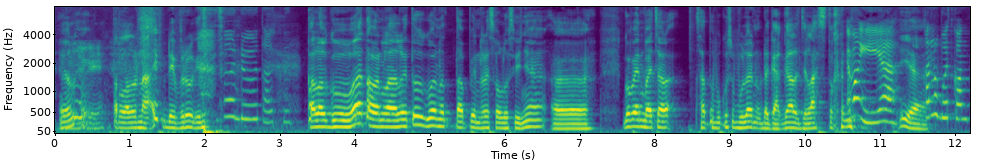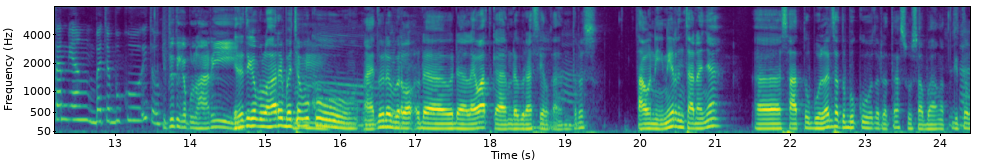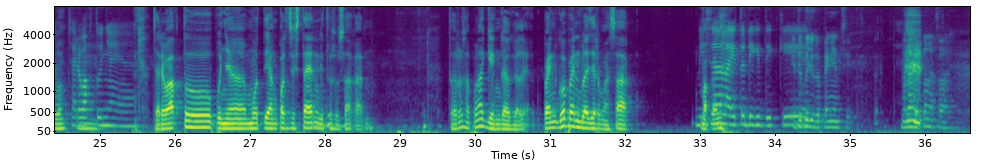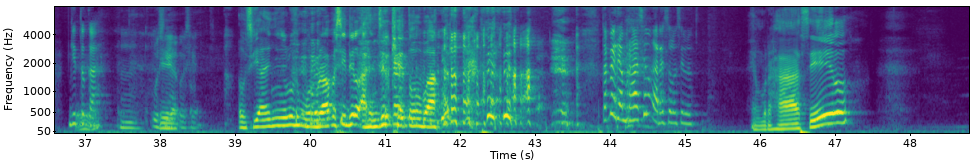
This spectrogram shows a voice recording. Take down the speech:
ya lu terlalu naif deh bro gitu Aduh, takut. Kalau gua tahun lalu itu gua netapin resolusinya eh gua pengen baca satu buku sebulan udah gagal jelas tuh kan. Emang iya? Iya. Kan lu buat konten yang baca buku itu. Itu 30 hari. Itu 30 hari baca buku. Nah, itu udah ber- udah udah lewat kan, udah berhasil kan. Terus tahun ini rencananya eh, satu bulan satu buku ternyata susah banget gitu loh. Cari waktunya ya. Cari waktu, punya mood yang konsisten gitu susah kan. Terus apa lagi yang gagal ya? Pengen gue pengen belajar masak. Bisa Makanya- lah itu dikit-dikit. itu gue juga pengen sih menarik banget soalnya Gitu kah? Hmm, usia usia Usianya lu umur berapa sih Dil? Anjir kayak tua banget. Tapi ada yang berhasil nggak resolusi lu? Yang berhasil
